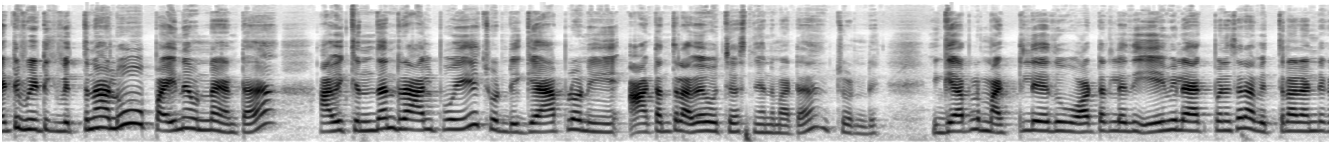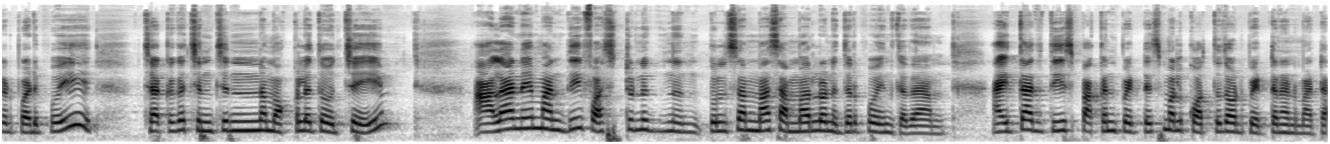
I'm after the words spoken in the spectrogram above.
అయితే వీటికి విత్తనాలు పైన ఉన్నాయంట. అవి కిందని రాలిపోయి చూడండి గ్యాప్లోని ఆటంతలు అవే వచ్చేస్తున్నాయి అనమాట చూడండి ఈ గ్యాప్లో మట్టి లేదు వాటర్ లేదు ఏమీ లేకపోయినా సరే ఆ విత్తనాలన్నీ ఇక్కడ పడిపోయి చక్కగా చిన్న చిన్న మొక్కలైతే వచ్చాయి. అలానే మనది ఫస్ట్ తులసమ్మ సమ్మర్లో నిద్రపోయింది కదా. అయితే అది తీసి పక్కన పెట్టేసి మళ్ళీ కొత్తది ఒకటి పెట్టాను అనమాట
